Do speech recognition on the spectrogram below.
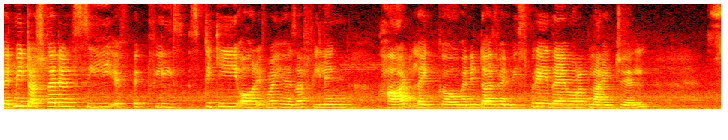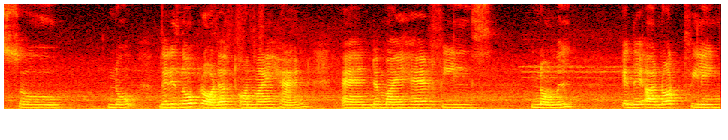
let me touch that and see if it feels sticky or if my hairs are feeling hard like uh, when it does when we spray them or apply gel. So no there is no product on my hand and my hair feels normal. They are not feeling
